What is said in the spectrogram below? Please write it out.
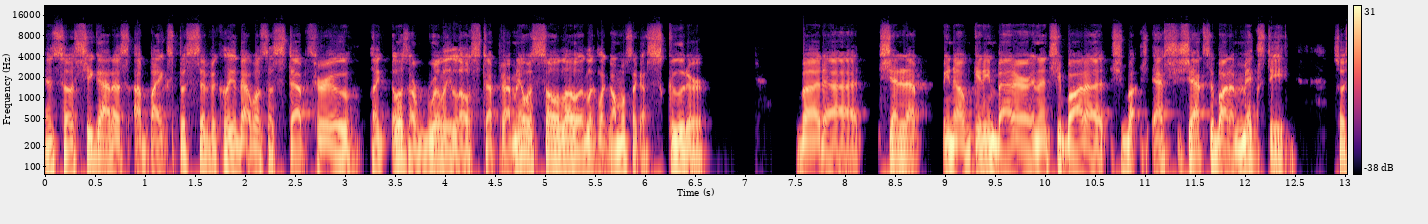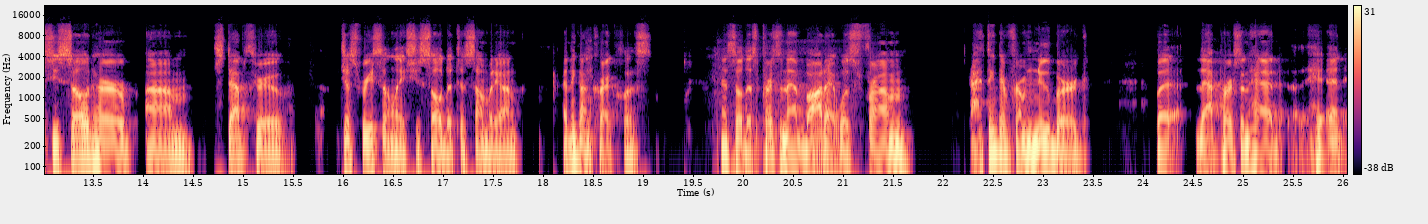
And so she got us a, bike specifically that was a step through. Like it was a really low step through. I mean, it was so low it looked like almost like a scooter. But uh she ended up, you know, getting better and then she bought a she bought she actually bought a mixte. So she sold her um step through just recently. She sold it to somebody on I think on Craigslist. And so this person that bought it was from I think they're from Newberg but that person had an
